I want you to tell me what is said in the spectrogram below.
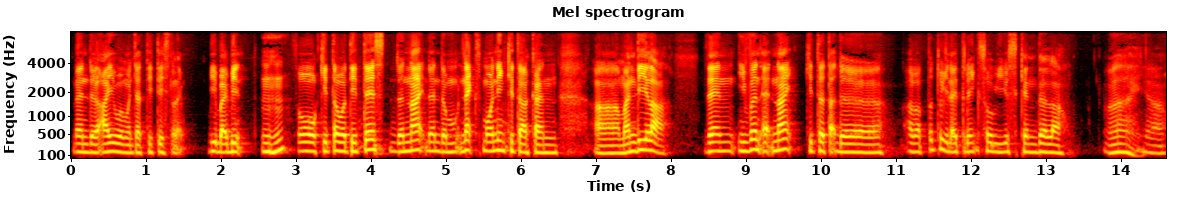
Then the air will macam titis like bit by bit. Mm-hmm. So kita will titis the night then the next morning kita akan uh, mandi lah. Then even at night kita tak ada apa tu electric so we use candle lah. Right. Yeah.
